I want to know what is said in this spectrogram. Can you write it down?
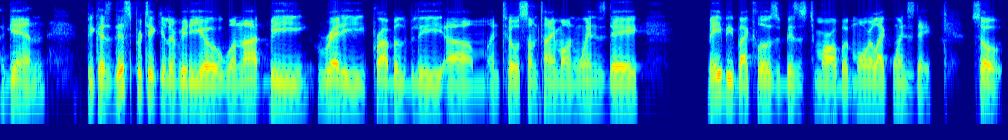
Again, because this particular video will not be ready probably um, until sometime on Wednesday, maybe by close of business tomorrow, but more like Wednesday. So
